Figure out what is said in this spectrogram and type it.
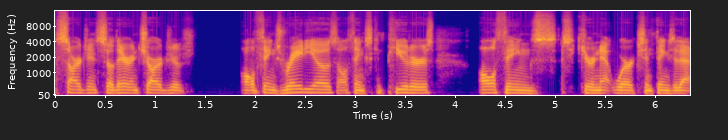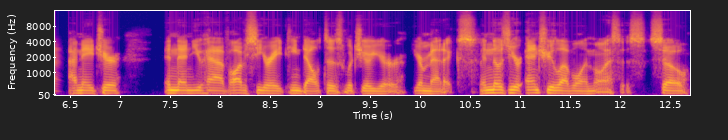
sergeant. So they're in charge of all things radios, all things computers, all things secure networks and things of that nature. And then you have obviously your 18 deltas, which are your your medics, and those are your entry level MOSs. So,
